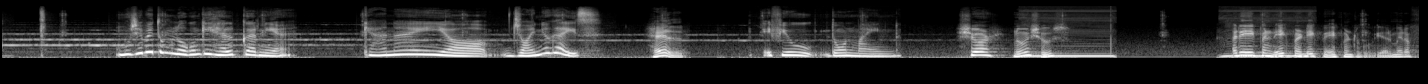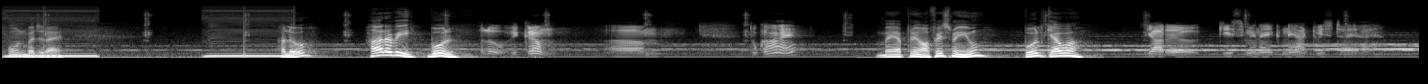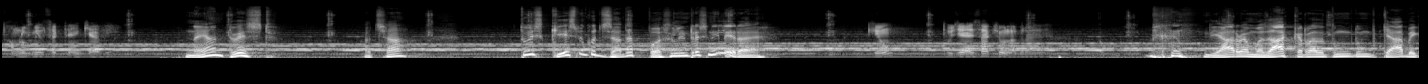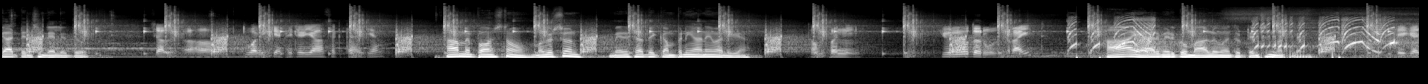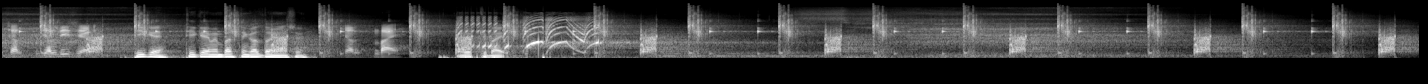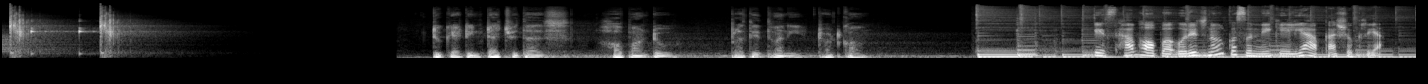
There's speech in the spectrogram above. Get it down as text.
मुझे भी तुम लोगों की हेल्प करनी है। Can I join you guys help if you don't mind sure no issues अरे एक मिनट एक मिनट एक मिनट एक मिनट रुको यार मेरा फ़ोन बज रहा है। हेलो हाँ रवि बोल। हेलो विक्रम। तू कहाँ है? मैं अपने ऑफ़िस में ही हूँ। बोल क्या हुआ? यार नया ट्विस्ट अच्छा तू इस केस में कुछ ज़्यादा पर्सनल इंटरेस्ट नहीं ले रहा है? क्यों? तुझे ऐसा क्यों लग रहा है? यार मैं मज़ाक कर रहा था तुम तुम क्या बेकार टेंशन ले लेते हो? चल तू अभी कैफेटेरिया आ सकता है क्या? हाँ मैं पहुँचता हूँ मगर सुन मेरे साथ एक कंपनी आने वाली है। Company you know the rules right हाँ यार मेरे को मालूम है तू टेंशन मत ले। ठीक है चल जल्दी से आ। ठीक है ठीक है मैं बस निकलता हूँ यहाँ से। Okay bye To get in touch with us, hop on to pratidhwani.com. इस हब हॉपर ओरिजिनल को सुनने के लिए आपका शुक्रिया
